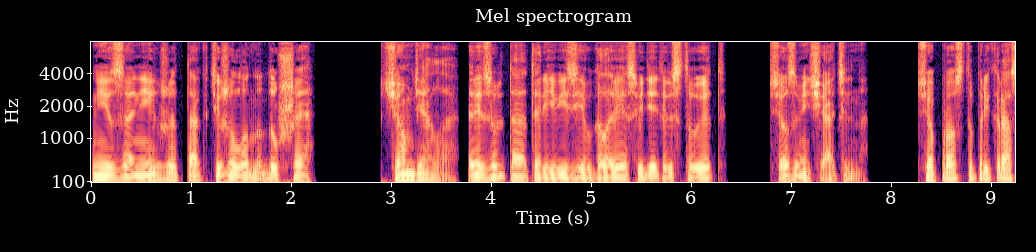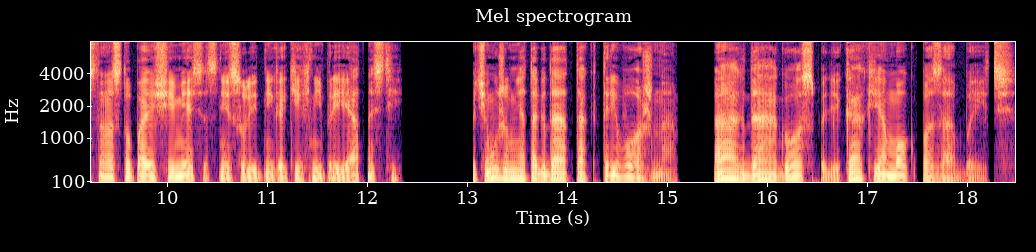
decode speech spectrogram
не из-за них же так тяжело на душе. В чем дело? Результаты ревизии в голове свидетельствуют «все замечательно». Все просто прекрасно, наступающий месяц не сулит никаких неприятностей. Почему же мне тогда так тревожно? Ах да, господи, как я мог позабыть.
